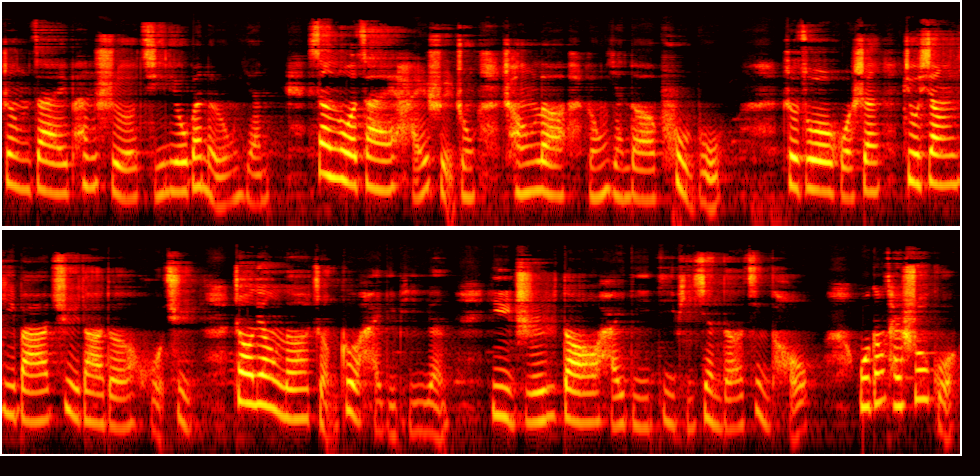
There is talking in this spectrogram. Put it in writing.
正在喷射急流般的熔岩，散落在海水中，成了熔岩的瀑布。这座火山就像一把巨大的火炬，照亮了整个海底平原，一直到海底地平线的尽头。我刚才说过，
